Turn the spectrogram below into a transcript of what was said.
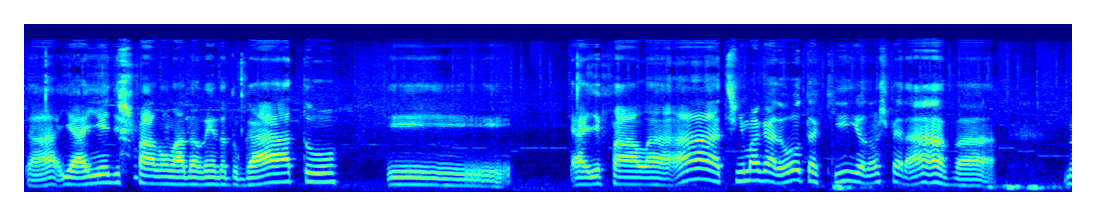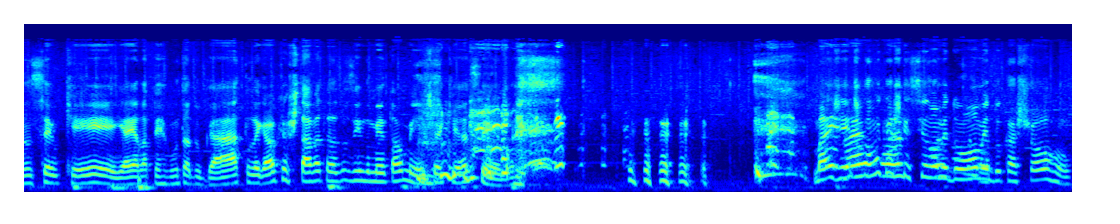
tá? E aí eles falam lá da lenda do gato e. Aí fala: Ah, tinha uma garota aqui, eu não esperava. Não sei o que. E aí ela pergunta do gato. Legal que eu estava traduzindo mentalmente aqui a cena. Mas, gente, como que eu esqueci o nome do homem do cachorro?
